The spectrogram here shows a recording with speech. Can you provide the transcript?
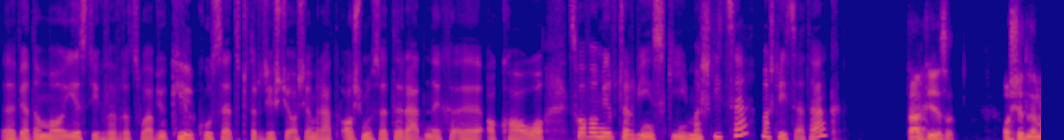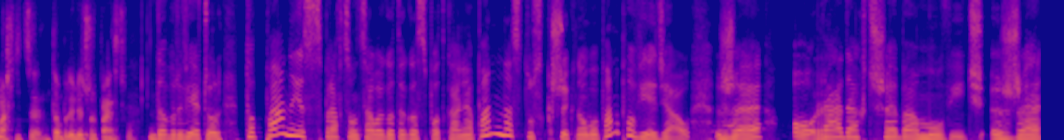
E, wiadomo, jest ich we Wrocławiu kilkuset, 48 rad, 800 radnych około. Sławomir Czerwiński. Maślice? Maślice, tak? Tak jest. Osiedle Maślice. Dobry wieczór Państwu. Dobry wieczór. To Pan jest sprawcą całego tego spotkania. Pan nas tu skrzyknął, bo Pan powiedział, że o radach trzeba mówić, że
